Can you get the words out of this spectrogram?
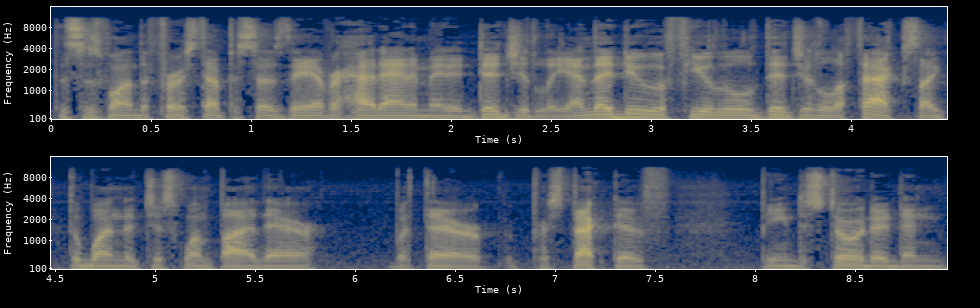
this is one of the first episodes they ever had animated digitally, and they do a few little digital effects, like the one that just went by there with their perspective being distorted and,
